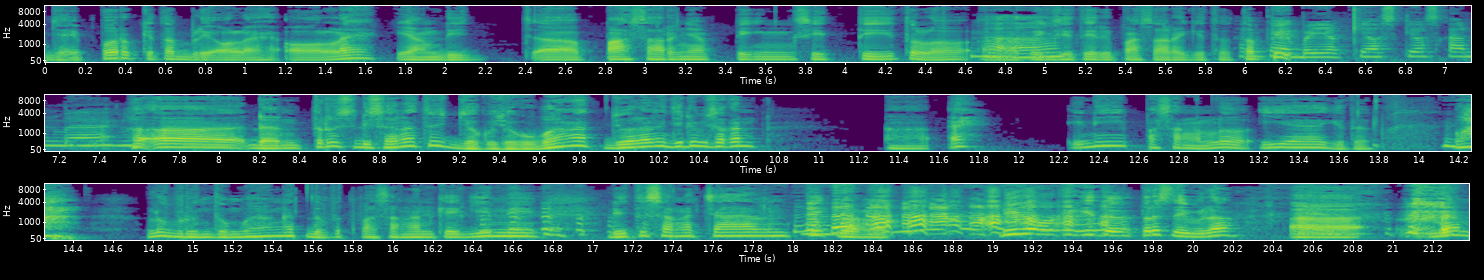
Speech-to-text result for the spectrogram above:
Jaipur kita beli oleh-oleh yang di eh, pasarnya Pink City itu loh, eh, Pink City di pasar gitu. Kan Tapi kayak banyak kios-kios kan mbak Heeh, dan terus di sana tuh jago-jago banget jualannya. Jadi misalkan eh, eh ini pasangan lo, iya gitu. Wah, lo beruntung banget dapet pasangan kayak gini. Dia tuh sangat cantik banget. Dia ngomong kayak gitu. Terus dia bilang, eh, "Mem,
